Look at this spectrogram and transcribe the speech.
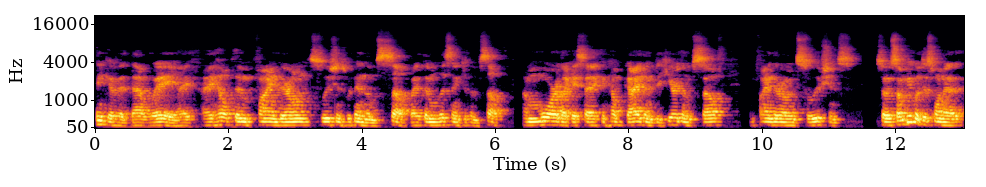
think of it that way. I, I help them find their own solutions within themselves by them listening to themselves. I'm more, like I said I can help guide them to hear themselves and find their own solutions. So some people just want to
